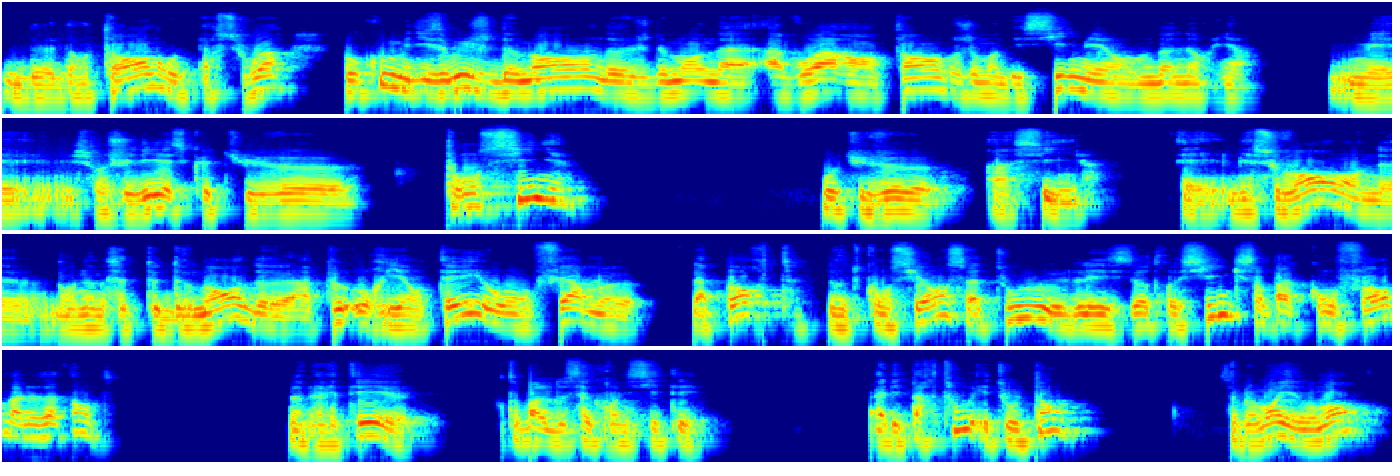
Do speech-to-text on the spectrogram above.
d'entendre ou de percevoir. Beaucoup me disent oui, je demande, je demande à, à voir, à entendre, je demande des signes, mais on ne me donne rien. Mais je lui dis, est-ce que tu veux ton signe ou tu veux un signe? Et bien souvent, on, on a cette demande un peu orientée où on ferme la porte de notre conscience à tous les autres signes qui ne sont pas conformes à nos attentes. La vérité, quand on parle de synchronicité, elle est partout et tout le temps. Simplement, il y a des moments,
